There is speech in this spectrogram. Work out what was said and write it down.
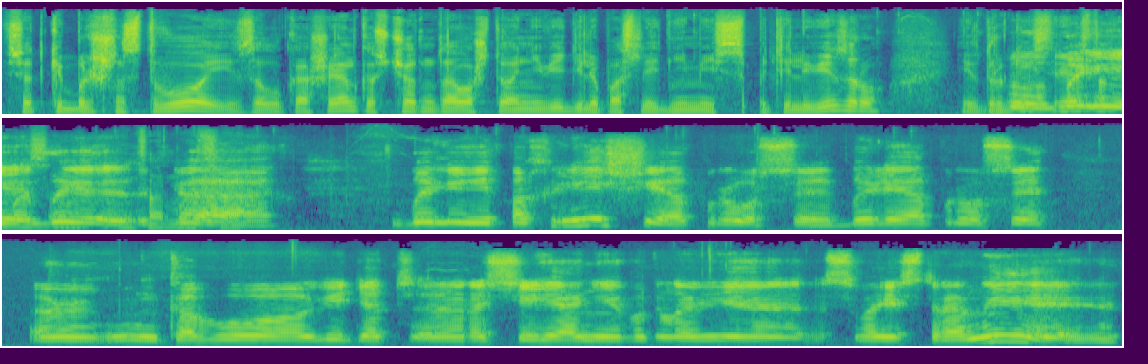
все-таки большинство из-за Лукашенко, с учетом того, что они видели последние месяцы по телевизору и в других ну, средствах были, информации. Да, были похлеще опросы, были опросы, э, кого видят э, россияне во главе своей страны,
